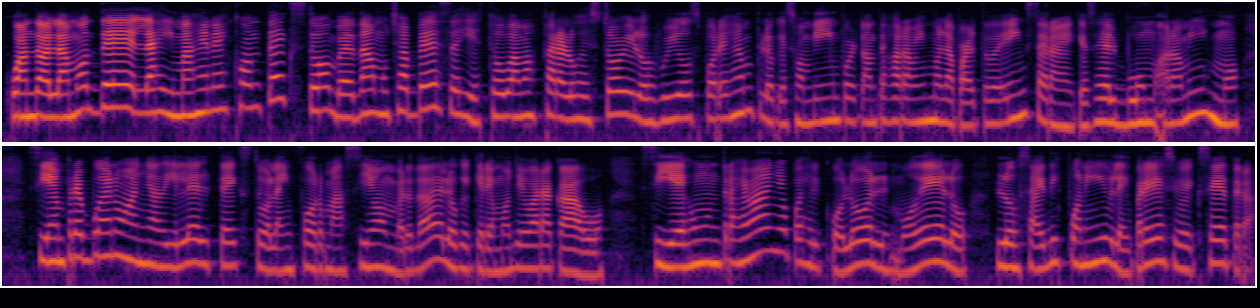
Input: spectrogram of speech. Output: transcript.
cuando hablamos de las imágenes con texto, ¿verdad? Muchas veces, y esto va más para los stories, los reels, por ejemplo, que son bien importantes ahora mismo en la parte de Instagram, que es el boom ahora mismo, siempre es bueno añadirle el texto, la información, ¿verdad? De lo que queremos llevar a cabo. Si es un traje de baño, pues el color, el modelo, los hay disponibles, precio, etcétera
